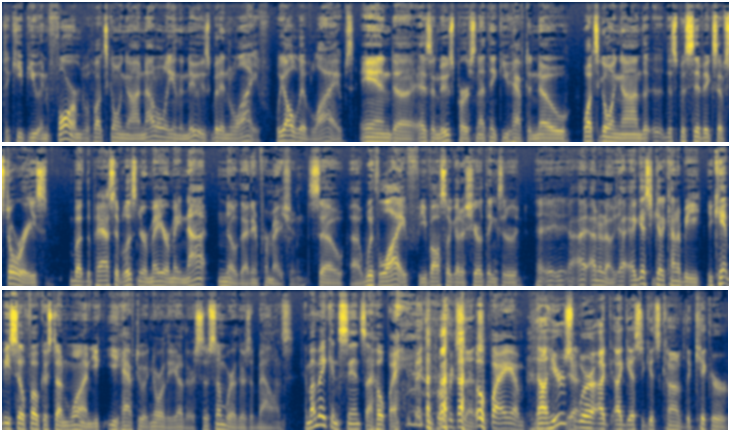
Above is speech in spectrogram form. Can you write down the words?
to keep you informed with what's going on, not only in the news, but in life. We all live lives. And uh, as a news person, I think you have to know what's going on, the, the specifics of stories, but the passive listener may or may not know that information. So uh, with life, you've also got to share things that are, uh, I, I don't know, I guess you got to kind of be, you can't be so focused on one, you, you have to ignore the other. So somewhere there's a balance. Am I making sense? I hope I am. You're making perfect sense. I hope I am. Now, here's yeah. where I, I guess it gets kind of the kicker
